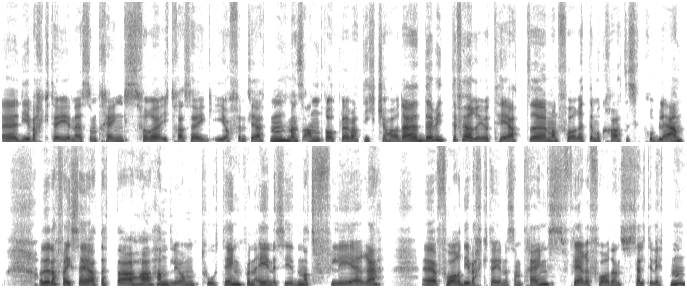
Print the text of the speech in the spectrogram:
eh, de verktøyene som trengs for å ytre seg i offentligheten, mens andre opplever at de ikke har det, det, det fører jo til at eh, man får et demokratisk problem. Og Det er derfor jeg sier at dette handler om to ting. På den ene siden at flere eh, får de verktøyene som trengs, flere får den selvtilliten.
